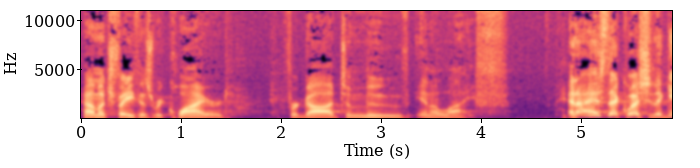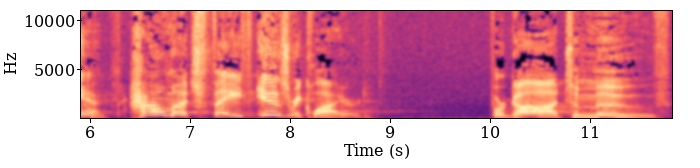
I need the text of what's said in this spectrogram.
how much faith is required for God to move in a life? And I ask that question again how much faith is required for God to move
